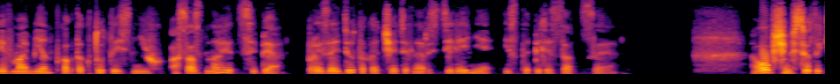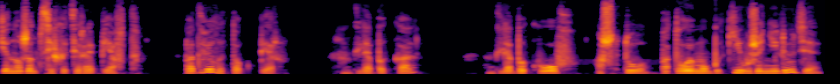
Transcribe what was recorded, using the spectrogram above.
И в момент, когда кто-то из них осознает себя, произойдет окончательное разделение и стабилизация. В общем, все-таки нужен психотерапевт. Подвел итог Пер. Для быка? Для быков. А что, по-твоему, быки уже не люди?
